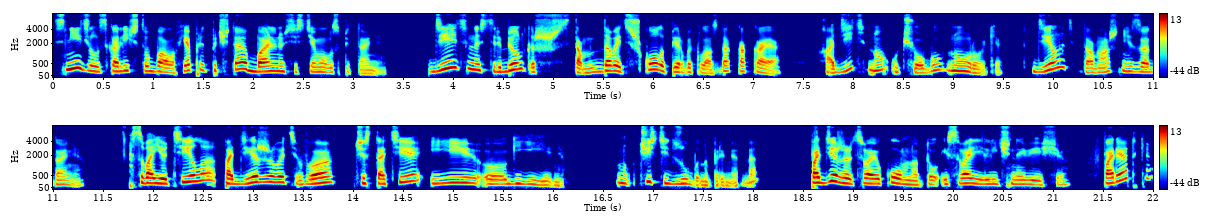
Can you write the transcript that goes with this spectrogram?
снизилось количество баллов. Я предпочитаю бальную систему воспитания. Деятельность ребенка, там, давайте, школа, первый класс, да, какая? Ходить на учебу, на уроки. Делать домашние задания свое тело поддерживать в чистоте и э, гигиене. Ну, чистить зубы, например, да? Поддерживать свою комнату и свои личные вещи в порядке,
